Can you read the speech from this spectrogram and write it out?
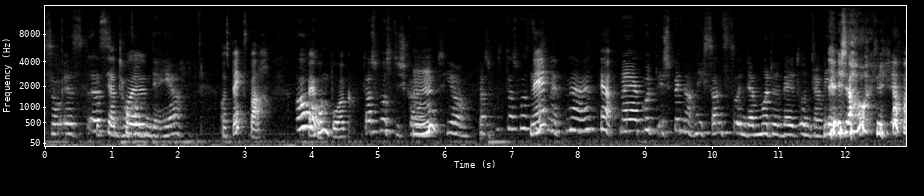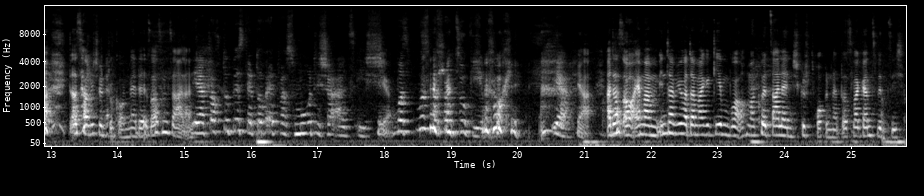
so ist es. ist ja Wo toll. kommt denn der her? Aus Bexbach, Oh, bei Homburg. Das wusste ich gar Mhm. nicht. Ja, das, das wusste Nee? ich nicht. Nein. Ja. Naja gut, ich bin noch nicht sonst so in der Modelwelt unterwegs. Ich auch nicht, aber das habe ich mitbekommen, ne? der ist aus dem Saarland. Ja, doch, du bist ja doch etwas modischer als ich. Ja. Muss, muss man schon zugeben. Okay. Ja. Ja, hat das auch einmal im Interview hat er mal gegeben, wo er auch mal kurz saarländisch gesprochen hat. Das war ganz witzig,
